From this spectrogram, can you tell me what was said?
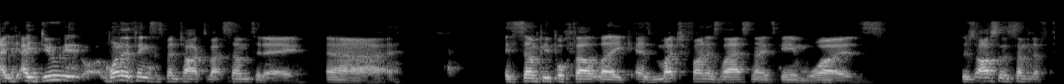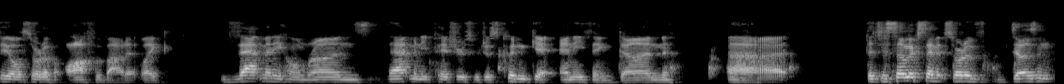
I, I do. One of the things that's been talked about some today uh, is some people felt like as much fun as last night's game was, there's also something that feels sort of off about it. Like that many home runs, that many pitchers who just couldn't get anything done. Uh, that to some extent it sort of doesn't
